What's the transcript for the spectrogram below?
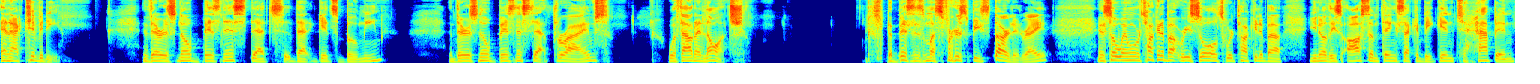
an activity. There is no business that's that gets booming. There is no business that thrives without a launch. The business must first be started, right? And so when we're talking about results, we're talking about, you know, these awesome things that can begin to happen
